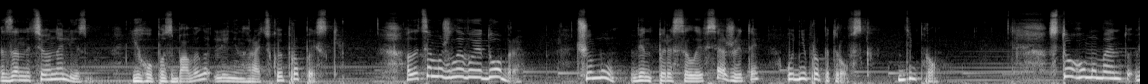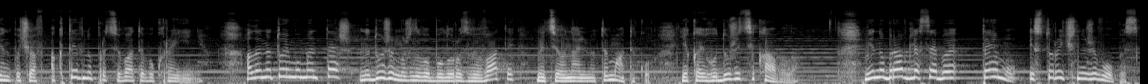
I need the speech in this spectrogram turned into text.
за націоналізм, його позбавили ленінградської прописки. Але це можливо і добре. Чому він переселився жити у Дніпропетровськ, Дніпро? З того моменту він почав активно працювати в Україні. Але на той момент теж не дуже можливо було розвивати національну тематику, яка його дуже цікавила. Він обрав для себе тему історичний живопис,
